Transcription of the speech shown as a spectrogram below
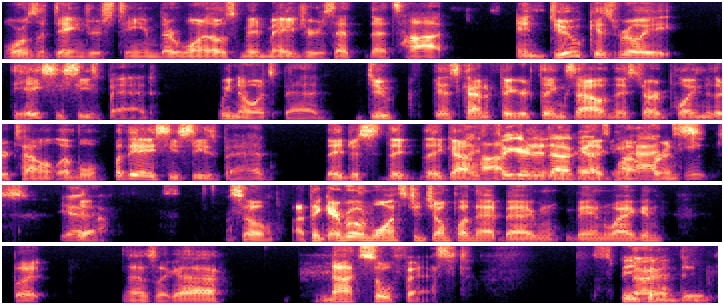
Oral's a dangerous team. They're one of those mid majors that that's hot. And Duke is really the ACC's bad. We know it's bad. Duke has kind of figured things out and they started playing to their talent level, but the ACC's bad. They just they they got They hot figured in it out bad against teams. Yeah. Yeah. So I think everyone wants to jump on that bag, bandwagon, but I was like, ah, not so fast. Speaking Alright. of Duke,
